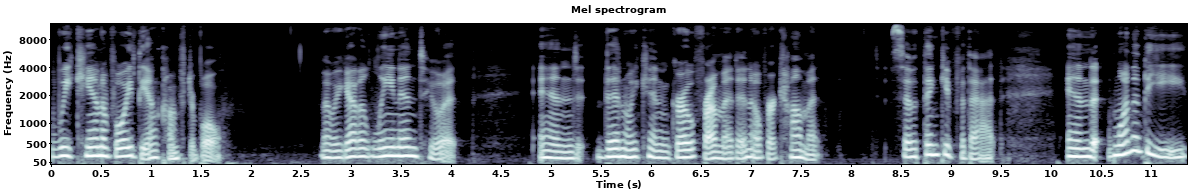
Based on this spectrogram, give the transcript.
we can't avoid the uncomfortable, but we got to lean into it and then we can grow from it and overcome it. So thank you for that. And one of the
